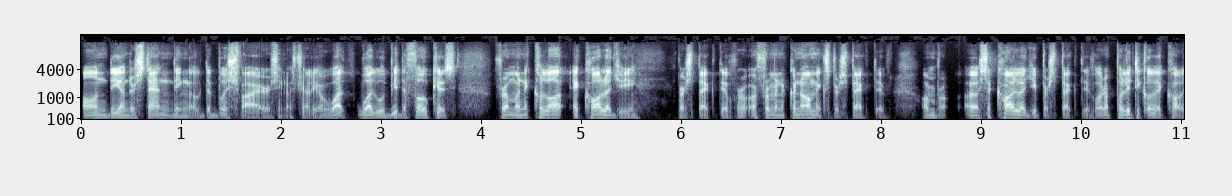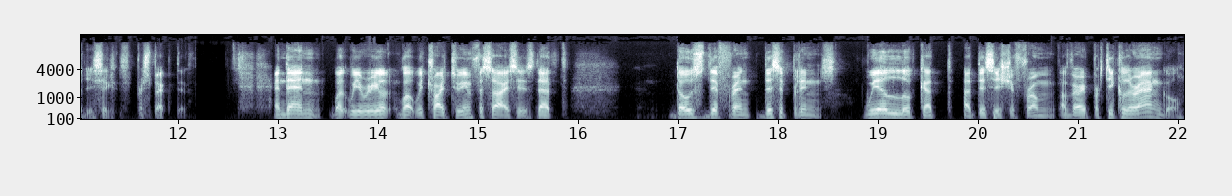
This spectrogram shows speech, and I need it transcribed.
on the understanding of the bushfires in Australia, or what, what would be the focus from an ecolo- ecology perspective, or, or, from an economics perspective, or a psychology perspective, or a political ecology perspective. And then what we real what we try to emphasize is that those different disciplines will look at, at this issue from a very particular angle.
